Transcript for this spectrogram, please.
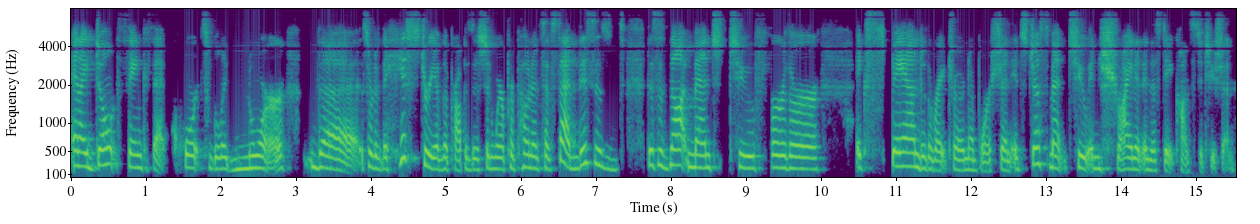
And I don't think that courts will ignore the sort of the history of the proposition where proponents have said this is this is not meant to further expand the right to an abortion. It's just meant to enshrine it in the state constitution.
